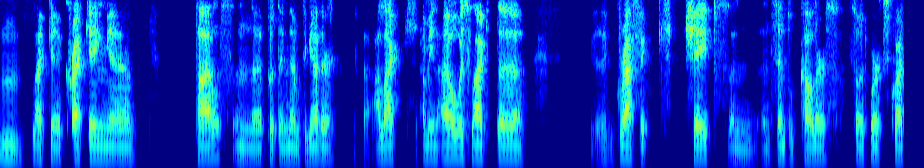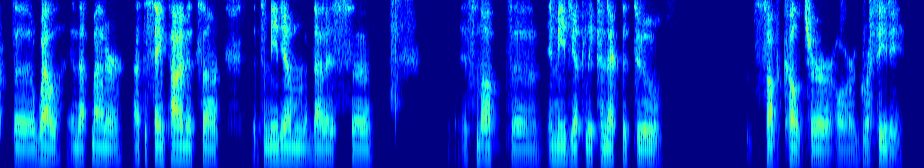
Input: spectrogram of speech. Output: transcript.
mm. like uh, cracking uh, tiles and uh, putting them together. I like, I mean, I always liked the uh, graphic shapes and, and simple colors, so it works quite uh, well in that manner. At the same time, it's a it's a medium that is it's not immediately connected to subculture or graffiti.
